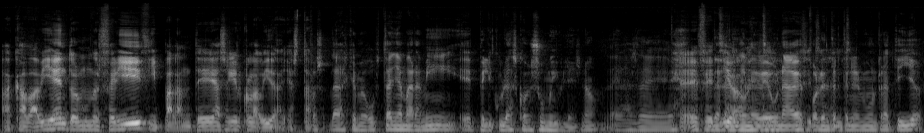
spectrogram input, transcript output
acaba bien, todo el mundo es feliz y para adelante a seguir con la vida, ya está. Pues de las que me gustan llamar a mí eh, películas consumibles, ¿no? De las de, de las que me Efectivamente, veo una vez por efectivamente. entretenerme un ratillo,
